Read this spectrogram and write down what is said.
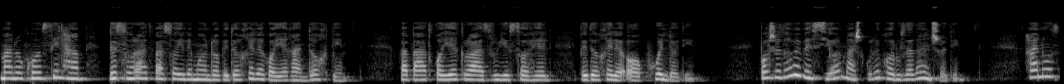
من و کنسیل هم به سرعت وسایلمان را به داخل قایق انداختیم و بعد قایق را از روی ساحل به داخل آب هل دادیم. با شتاب بسیار مشغول پارو زدن شدیم. هنوز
